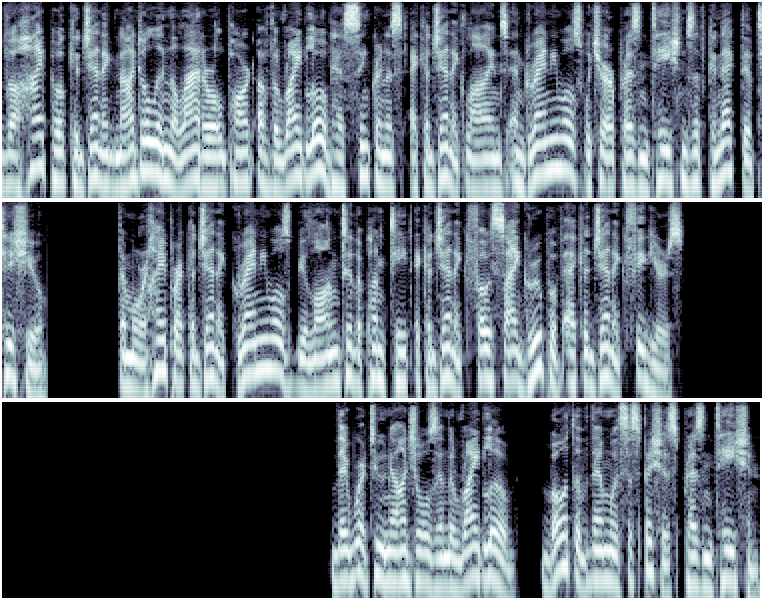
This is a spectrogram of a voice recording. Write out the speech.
The hypoechogenic nodule in the lateral part of the right lobe has synchronous echogenic lines and granules which are presentations of connective tissue. The more hyperechogenic granules belong to the punctate echogenic foci group of echogenic figures. There were two nodules in the right lobe, both of them with suspicious presentation.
